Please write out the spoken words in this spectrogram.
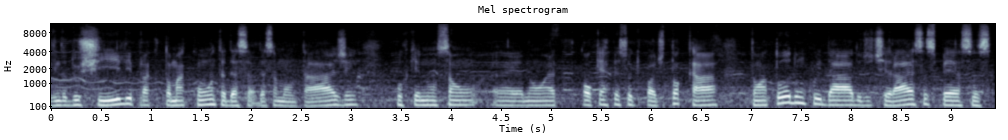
vinda do Chile para tomar conta dessa, dessa montagem, porque não, são, é, não é qualquer pessoa que pode tocar, então há todo um cuidado de tirar essas peças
